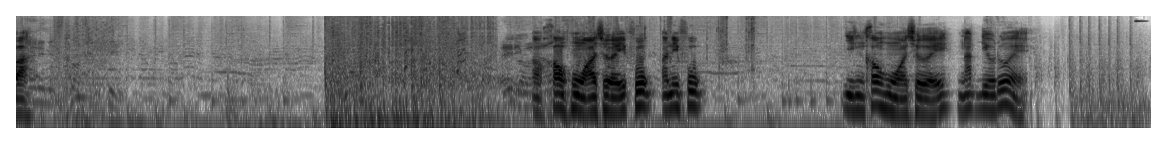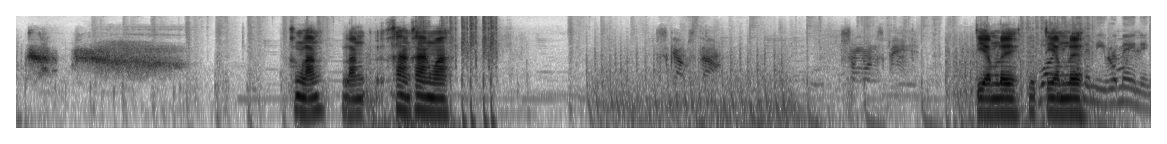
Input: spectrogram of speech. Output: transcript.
ว่ะ Enemy spotted. B. อ้าวเข้าหัวเฉยฟุก อันนี้ฟุก ยิงเข้าหัวเฉย นัดเดียวด้วย ข้างหลังหลังข้างข้างมา เตรียมเลยกูเตรียม One เลย enemy remaining.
